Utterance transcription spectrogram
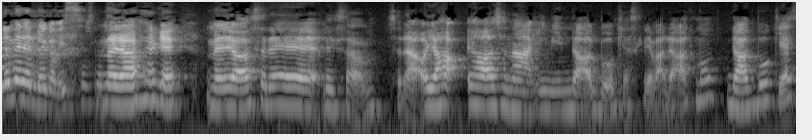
Nej men ändå jag visste. Nej, ja, okej. Men ja, så det är liksom sådär. Och jag har, jag har såna i min dagbok, jag skriver dagbok, dagbok yes.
